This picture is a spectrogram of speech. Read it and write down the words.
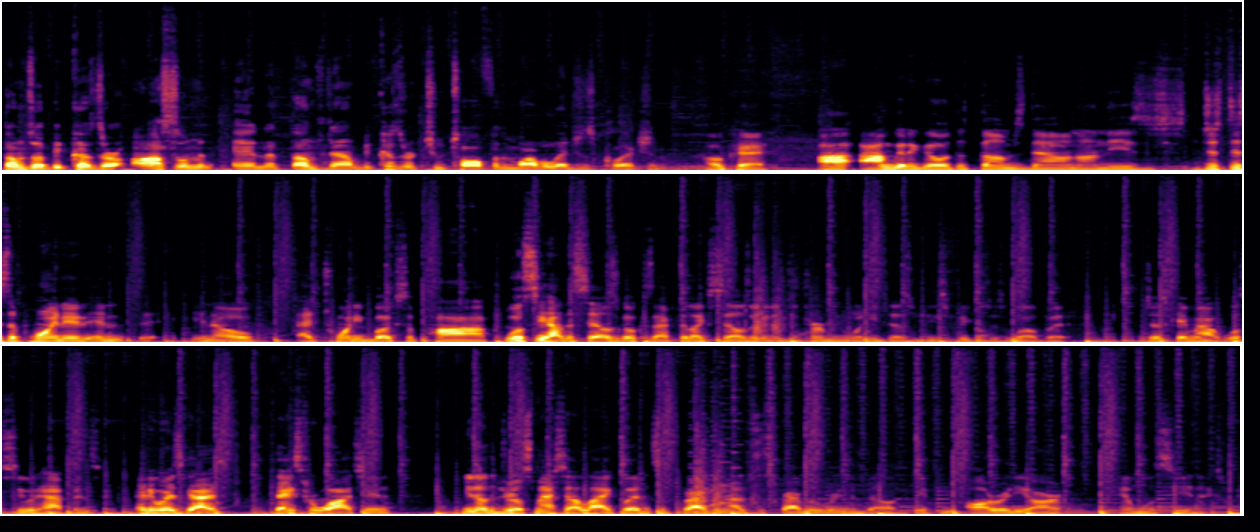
Thumbs up because they're awesome, and, and a thumbs down because they're too tall for the Marvel Legends collection. Okay. I, I'm gonna go with the thumbs down on these. Just, disappointed in, you know, at 20 bucks a pop. We'll see how the sales go because I feel like sales are gonna determine what he does with these figures as well. But just came out. We'll see what happens. Anyways, guys, thanks for watching. You know the drill. Smash that like button, subscribe if you're not a subscriber, ring the bell if you already are, and we'll see you next week.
